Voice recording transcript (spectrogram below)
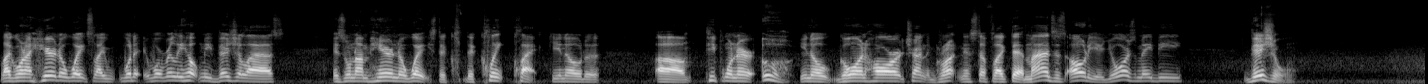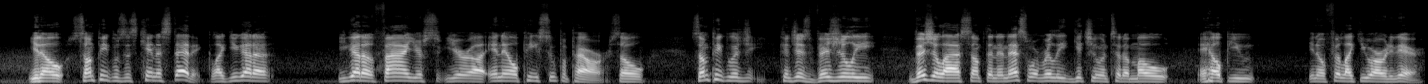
like when I hear the weights, like what what really helped me visualize is when I'm hearing the weights, the the clink clack, you know, the um, people in there, oh, you know, going hard, trying to grunt and stuff like that. Mine's is audio. Yours may be visual. You know, some people's is kinesthetic. Like you gotta you gotta find your your uh, NLP superpower. So some people can just visually visualize something, and that's what really gets you into the mode and help you, you know, feel like you're already there.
